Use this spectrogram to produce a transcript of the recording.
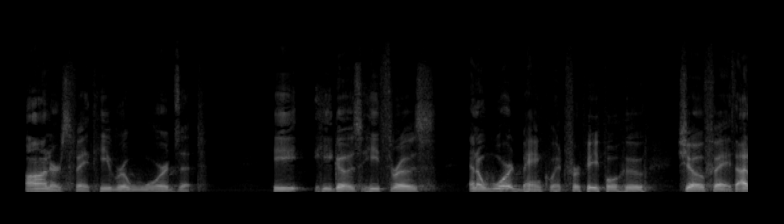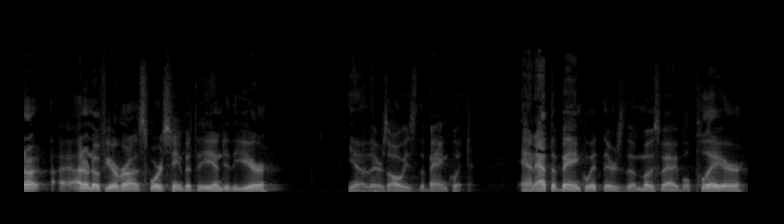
honors faith, He rewards it. He, he goes, He throws an award banquet for people who show faith. I don't, I don't know if you're ever on a sports team, but at the end of the year, you know, there's always the banquet. And at the banquet, there's the most valuable player,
